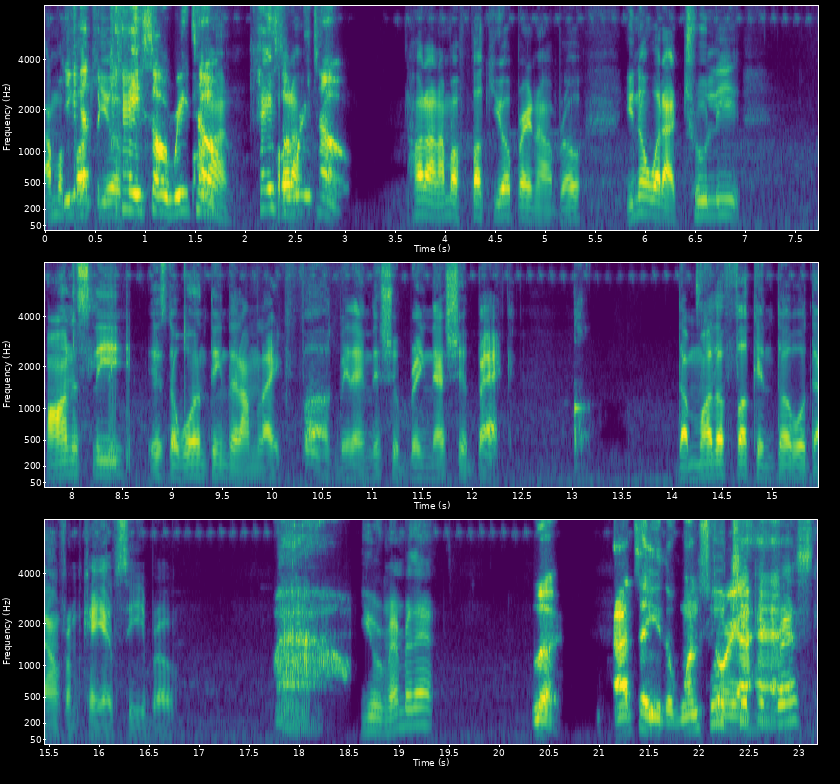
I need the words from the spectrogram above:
I'm a you fuck got the you. Quesarito. Hold on. Queso Hold on. Rito. Hold on, I'm gonna fuck you up right now, bro. You know what I truly honestly is the one thing that I'm like, fuck, man, this should bring that shit back. The motherfucking double down from KFC, bro. Wow. You remember that? Look, I tell you the one story I had. Breast?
